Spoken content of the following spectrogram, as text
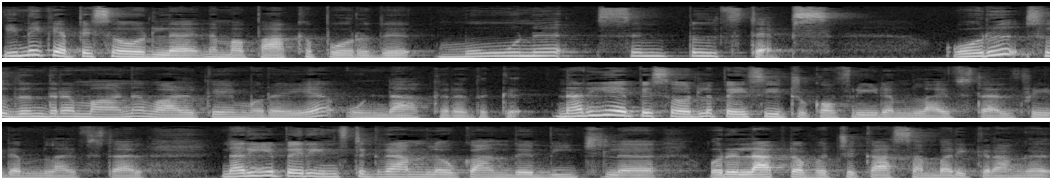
இன்னைக்கு எபிசோடில் நம்ம பார்க்க போகிறது மூணு சிம்பிள் ஸ்டெப்ஸ் ஒரு சுதந்திரமான வாழ்க்கை முறையை உண்டாக்குறதுக்கு. நிறைய எபிசோடில் பேசிகிட்டு இருக்கோம் ஃப்ரீடம் லைஃப் ஸ்டைல் ஃப்ரீடம் லைஃப் ஸ்டைல் நிறைய பேர் இன்ஸ்டாகிராமில் உட்காந்து பீச்சில் ஒரு லேப்டாப் வச்சு காசு சம்பாதிக்கிறாங்க.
